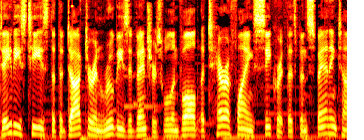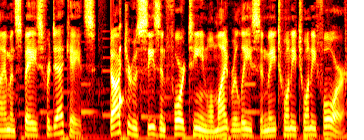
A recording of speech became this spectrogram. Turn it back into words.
Davies teased that the Doctor and Ruby's adventures will involve a terrifying secret that's been spanning time and space for decades. Doctor Who Season 14 will might release in May 2024.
